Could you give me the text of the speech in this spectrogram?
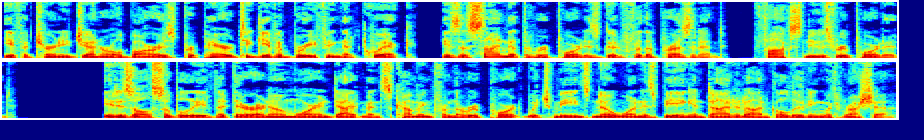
if Attorney General Barr is prepared to give a briefing that quick, is a sign that the report is good for the president, Fox News reported. It is also believed that there are no more indictments coming from the report which means no one is being indicted on colluding with Russia.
